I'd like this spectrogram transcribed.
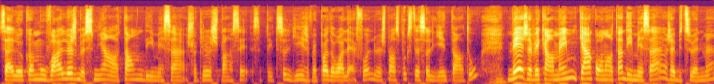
ça l'a comme ouvert. Là, je me suis mis à entendre des messages. Fait que là, je pensais, c'est peut-être ça le lien. J'avais pas d'avoir la folle. Mais je pense pas que c'était ça le lien de tantôt. Mhm. Mais j'avais quand même, quand on entend des messages, habituellement,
